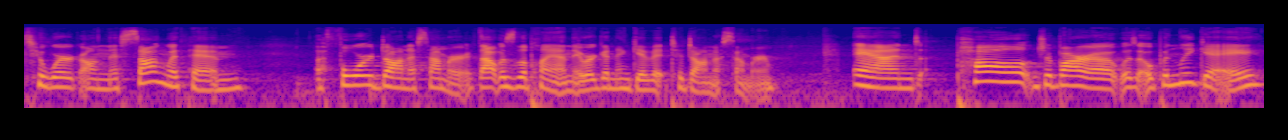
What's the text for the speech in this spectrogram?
to work on this song with him for Donna Summer. That was the plan. They were going to give it to Donna Summer. And Paul Jabara was openly gay,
